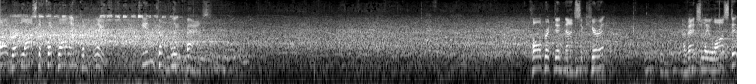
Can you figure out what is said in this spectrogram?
Colbert. Lost the football, incomplete. Incomplete pass. Colbert did not secure it. Eventually lost it,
